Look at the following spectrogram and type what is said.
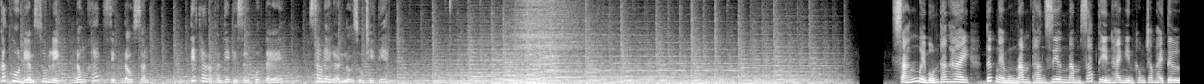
Các khu điểm du lịch đông khách dịp đầu xuân. Tiếp theo là phần tin thời sự quốc tế. Sau đây là nội dung chi tiết. Sáng 14 tháng 2, tức ngày 5 tháng Giêng năm Giáp Thìn 2024,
